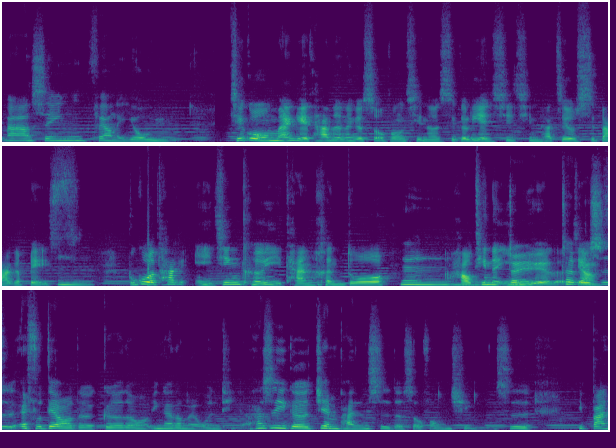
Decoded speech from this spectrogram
那声音非常的忧郁。结果我买给他的那个手风琴呢，是个练习琴，它只有十八个贝斯，嗯，不过它已经可以弹很多嗯好听的音乐了，嗯，特别是 F 调的歌都应该都没有问题啊。它是一个键盘式的手风琴，是一般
